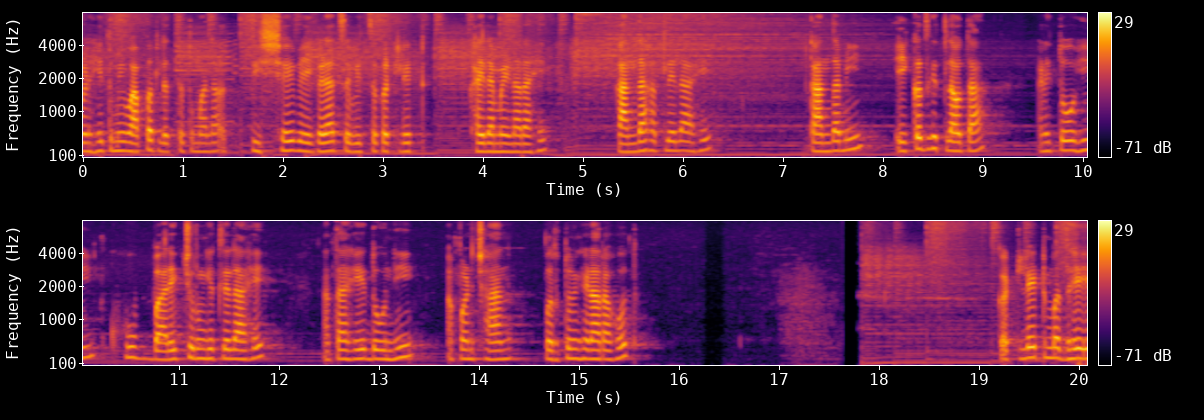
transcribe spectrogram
पण हे तुम्ही वापरलं तर तुम्हाला अतिशय वेगळ्या चवीचं कटलेट खायला मिळणार आहे. कांदा घातलेला आहे. कांदा मी एकच घेतला होता आणि तोही खूप बारीक चिरून घेतलेला आहे. आता हे दोन्ही आपण छान परतून घेणार आहोत. कटलेटमध्ये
